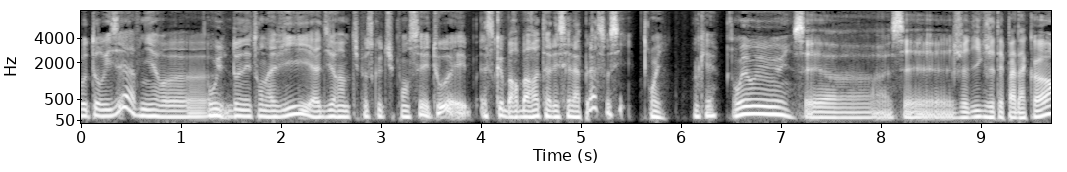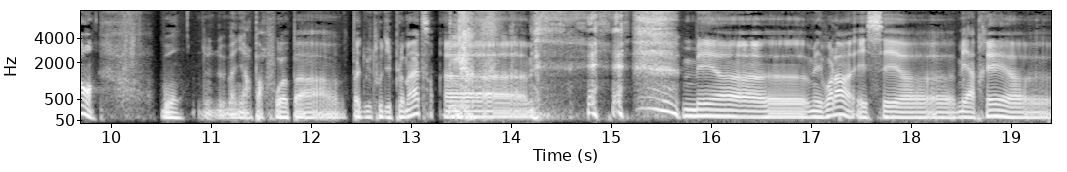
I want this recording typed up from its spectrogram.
autorisé à venir euh, Oui. donner ton avis et à dire un petit peu ce que tu pensais et tout Et est-ce que Barbara t'a laissé la place aussi? Oui. Ok. Oui, oui, oui. C'est, c'est, j'ai dit que j'étais pas d'accord. Bon, de, de manière parfois pas, pas du tout diplomate. Euh, mais, euh, mais voilà. Et c'est, euh, mais après, euh,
